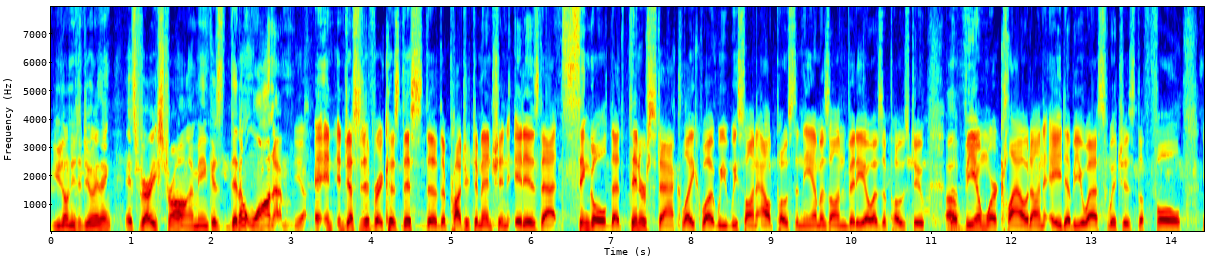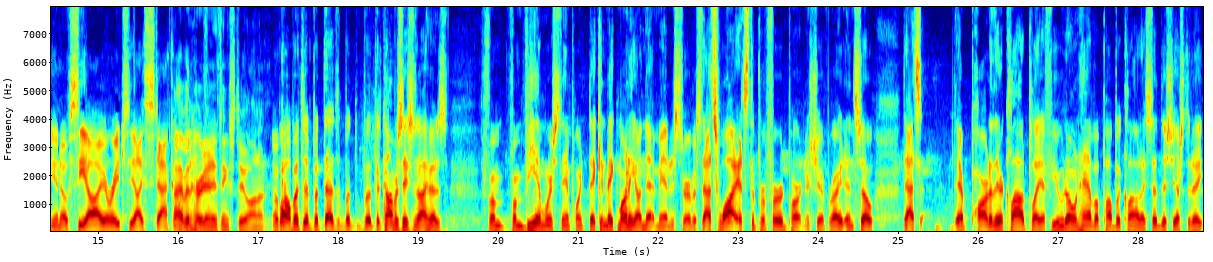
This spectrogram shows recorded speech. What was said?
you don't need to do anything, it's very strong. I mean, because they don't want them. Yeah, and, and just to different, because this, the, the Project Dimension, it is that single, that thinner stack, like what we, we saw in Outpost in the Amazon video, as opposed to Oh. the VMware Cloud on AWS, which is the full, you know, CI or HCI stack. I haven't heard anything, Stu, on it. Well, but the, but that's but but the conversations I've had is from from VMware standpoint, they can make money on that managed service. That's why it's the preferred partnership, right? And so that's they're part of their cloud play. If you don't have a public cloud, I said this yesterday.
